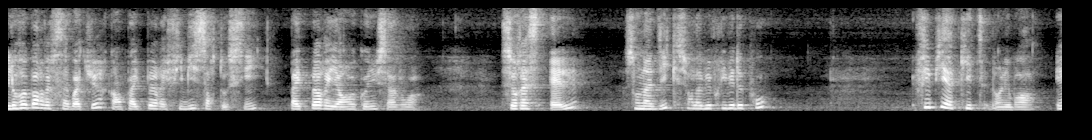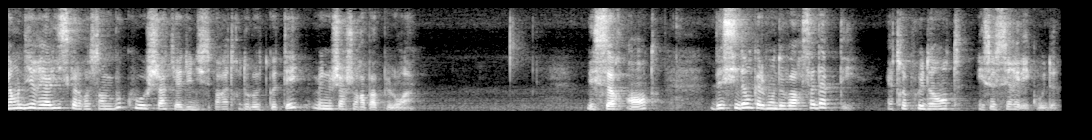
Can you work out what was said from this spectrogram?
Il repart vers sa voiture quand Piper et Phoebe sortent aussi, Piper ayant reconnu sa voix. Serait-ce elle, son indique sur la vie privée de Prue Phoebe a Kit dans les bras, et Andy réalise qu'elle ressemble beaucoup au chat qui a dû disparaître de l'autre côté, mais ne cherchera pas plus loin. Les sœurs entrent, décidant qu'elles vont devoir s'adapter, être prudentes et se serrer les coudes.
